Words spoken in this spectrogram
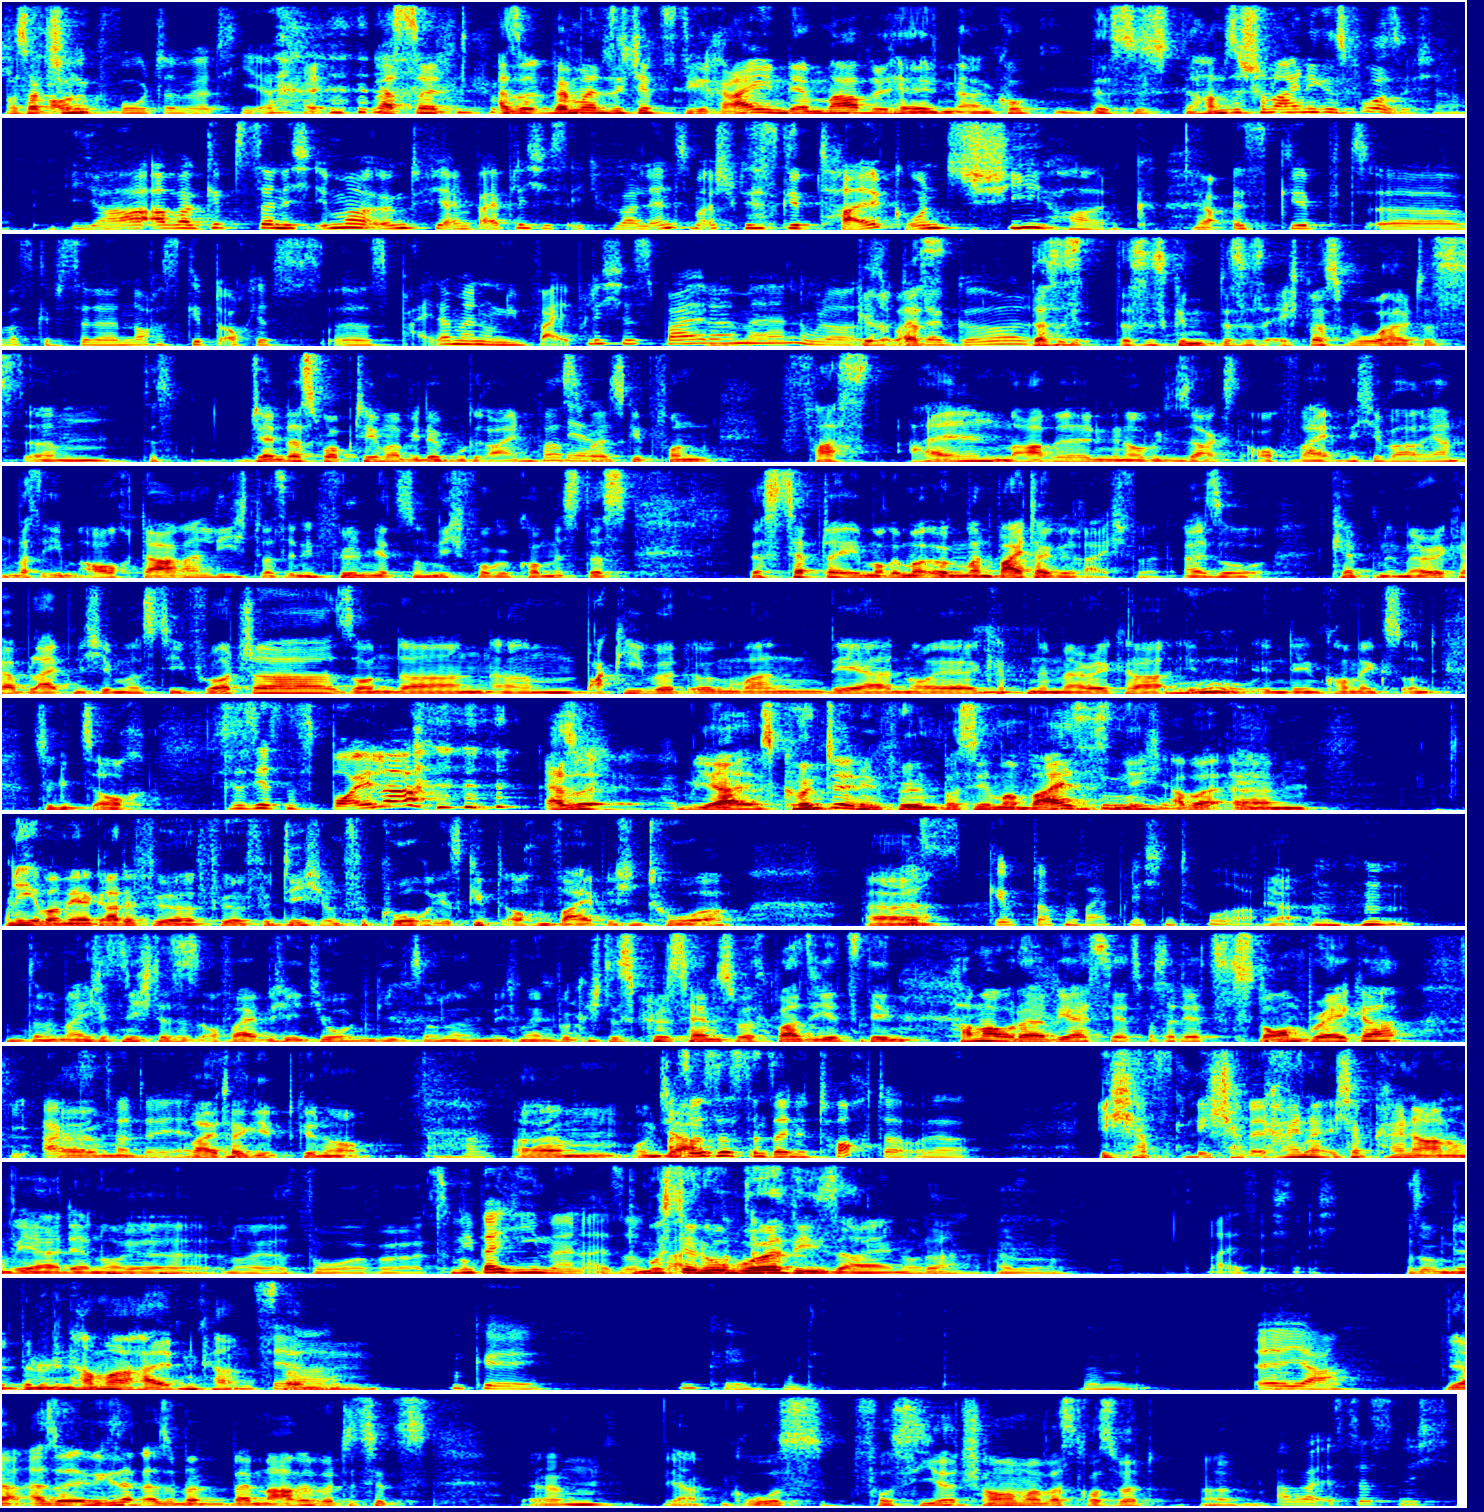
was hat Frauenquote wird hier. Was halt, also wenn man sich jetzt die Reihen der Marvel-Helden anguckt, das ist, da haben sie schon einiges vor sich, ja. Ja, aber gibt es da nicht immer irgendwie ein weibliches Äquivalent? Zum Beispiel, es gibt Hulk und She-Hulk. Ja. Es gibt, äh, was gibt es denn noch? Es gibt auch jetzt äh, Spider-Man und die weibliche Spider-Man oder genau, Spider-Girl. Das, das, ist, das, ist, das ist echt was, wo halt das, ähm, das Gender-Swap-Thema wieder gut reinpasst, ja. weil es gibt von fast allen Marvel, genau wie du sagst, auch weibliche Varianten, was eben auch daran liegt, was in den Filmen jetzt noch nicht vorgekommen ist, dass das Zepter eben auch immer irgendwann weitergereicht wird. Also Captain America bleibt nicht immer Steve Roger, sondern ähm, Bucky wird irgendwann der neue hm. Captain America in, uh. in den Comics und so gibt es auch. Ist das jetzt ein Spoiler? also, äh, ja, es könnte in den Filmen passieren, man weiß es uh, nicht, aber okay. ähm, nee, aber mehr gerade für, für, für dich und für Cory, es gibt auch einen weiblichen Tor. Äh, es gibt auch einen weiblichen Tor. Ja. Mhm. Und damit meine ich jetzt nicht, dass es auch weibliche Idioten gibt, sondern ich meine wirklich, dass Chris Hemsworth quasi jetzt den Hammer oder wie heißt er jetzt, was hat er jetzt? Stormbreaker Die Axt ähm, hat er jetzt. weitergibt, genau. Ähm, und ja, also ist das dann seine Tochter oder? Ich habe ich hab keine, hab keine Ahnung, wer der neue, neue Thor wird. So wie bei He-Man. Also du musst ja nur worthy sein, oder? Also, das weiß ich nicht. Also um den, wenn du den Hammer halten kannst, ja. dann. Okay. Okay, gut. Ähm, äh, ja. ja. Ja, also wie gesagt, also bei, bei Marvel wird es jetzt ähm, ja, groß forciert. Schauen wir mal, was draus wird. Ähm. Aber ist das nicht,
